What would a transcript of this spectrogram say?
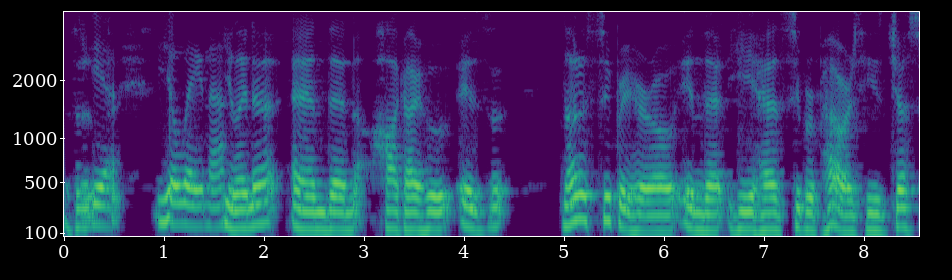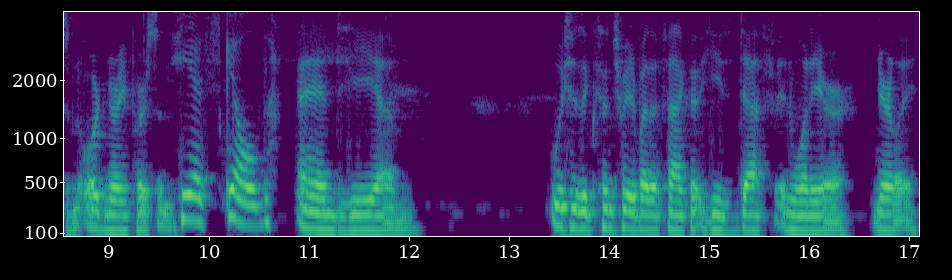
is it Yeah. Yelena. Elena, and then Hawkeye, who is not a superhero in that he has superpowers. He's just an ordinary person, He is skilled. and he, um, which is accentuated by the fact that he's deaf in one ear, nearly,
